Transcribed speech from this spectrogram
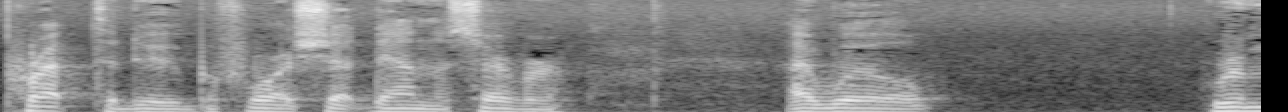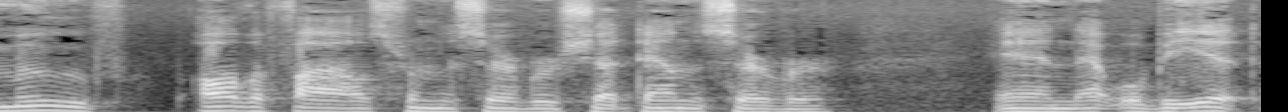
prep to do before I shut down the server. I will remove all the files from the server, shut down the server, and that will be it.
